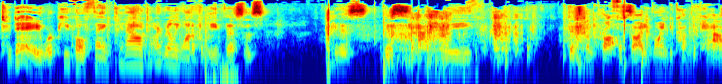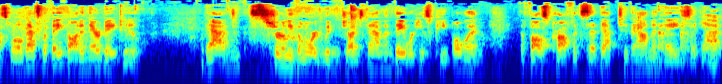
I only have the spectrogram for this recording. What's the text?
today, where people think, you know, do I really want to believe this is is this actually that's been prophesied going to come to pass? Well, that's what they thought in their day too that surely the Lord wouldn't judge them and they were his people and the false prophet said that to them and they said, yeah,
